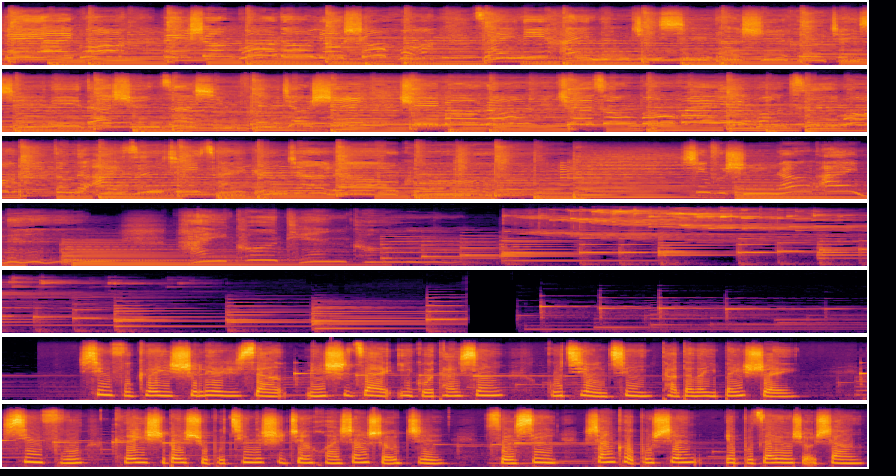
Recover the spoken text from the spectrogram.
被爱过、被伤过都有收获。在你还能珍惜的时候，珍惜你的选择。幸福就是去包容，却从不会遗忘自我。懂得爱自己，才更加辽阔。幸福是让爱能海阔天空。幸福可以是烈日下迷失在异国他乡，鼓起勇气讨到的一杯水；幸福可以是被数不清的试卷划伤手指，所幸伤口不深，也不在右手上；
